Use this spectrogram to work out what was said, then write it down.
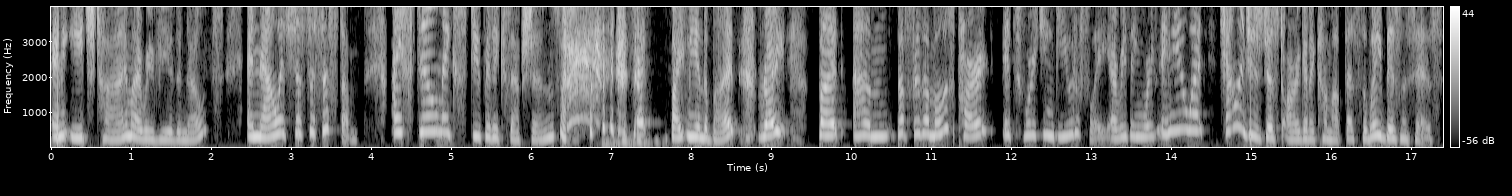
And each time I review the notes, and now it's just a system. I still make stupid exceptions that bite me in the butt, right? But um, but for the most part, it's working beautifully. Everything works. And you know what? Challenges just are going to come up. That's the way business is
